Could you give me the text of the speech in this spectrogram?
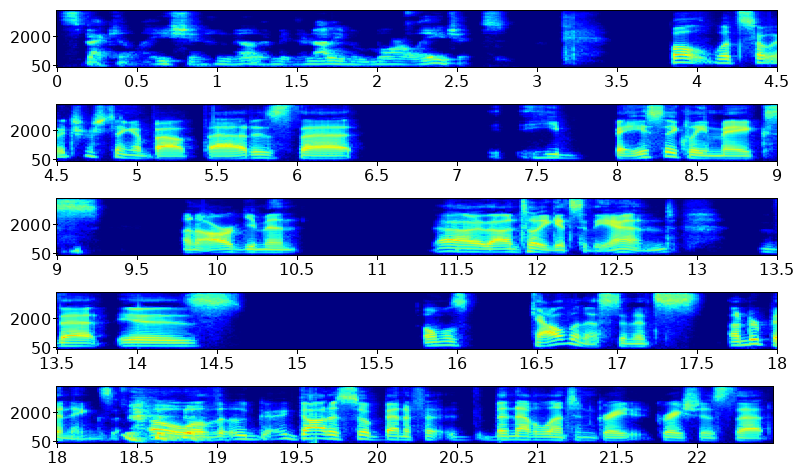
speculation. Who knows? I mean, they're not even moral agents. Well, what's so interesting about that is that he basically makes an argument uh, until he gets to the end that is almost Calvinist in its underpinnings. oh well, the, God is so benefit, benevolent and great, gracious that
